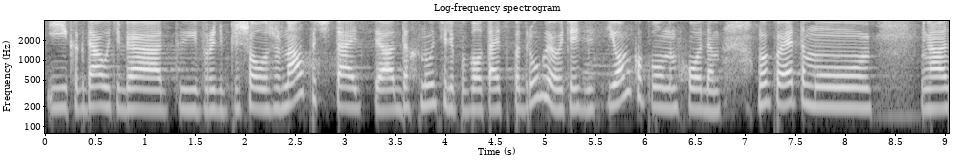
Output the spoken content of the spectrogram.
и когда у тебя, ты вроде пришел журнал почитать, отдохнуть или поболтать с подругой, а у тебя здесь съемка полным ходом, мы поэтому а,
